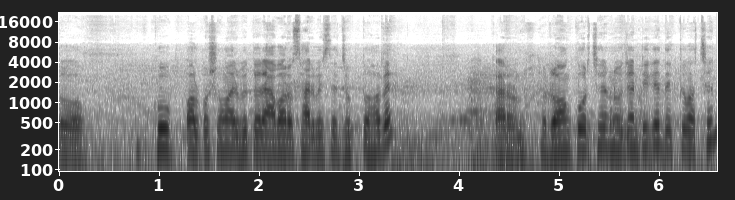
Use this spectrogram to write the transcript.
তো খুব অল্প সময়ের ভিতরে আবারও সার্ভিসে যুক্ত হবে। কারণ রং করছে নৌযানটিকে, দেখতে পাচ্ছেন?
